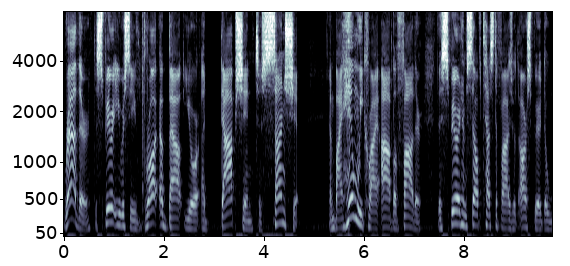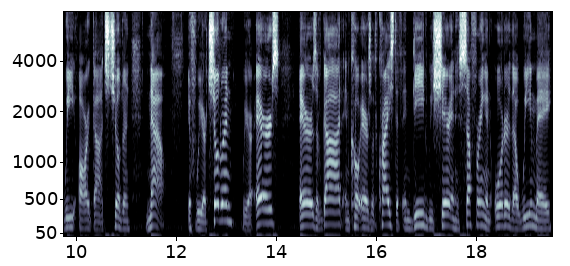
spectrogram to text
Rather, the Spirit you received brought about your adoption to sonship. And by him we cry, Abba, Father. The Spirit Himself testifies with our spirit that we are God's children. Now, if we are children, we are heirs, heirs of God and co heirs with Christ, if indeed we share in his suffering in order that we may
